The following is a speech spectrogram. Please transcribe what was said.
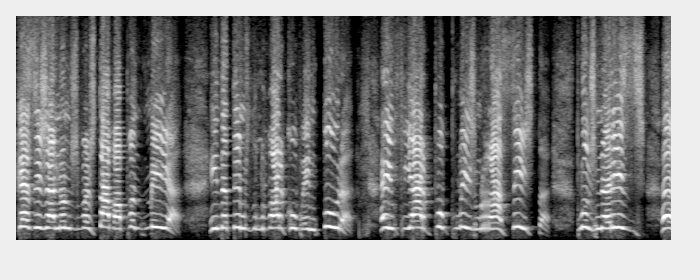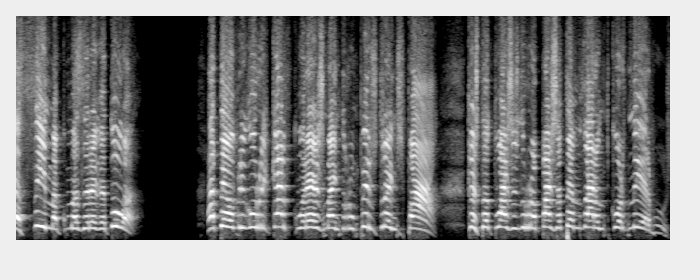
Dizer, já não nos bastava a pandemia. Ainda temos de levar com Ventura a enfiar populismo racista pelos narizes acima como a zaragatoa. Até obrigou o Ricardo Quaresma a interromper os treinos, pá! Que as tatuagens do rapaz até mudaram de cor de nervos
